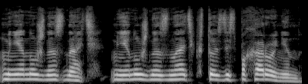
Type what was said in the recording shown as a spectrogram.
Мне нужно знать. Мне нужно знать, кто здесь похоронен».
